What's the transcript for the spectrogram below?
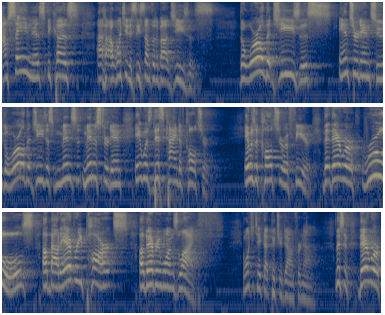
I'm saying this because I, want you to see something about Jesus. The world that Jesus entered into, the world that Jesus ministered in, it was this kind of culture. It was a culture of fear. That there were rules about every part of everyone's life. I want you to take that picture down for now. Listen, there were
